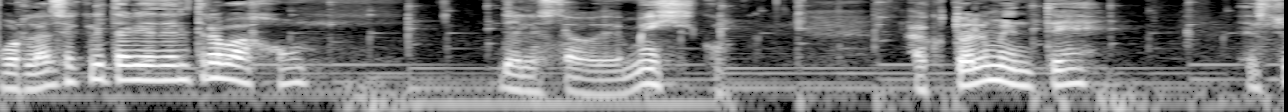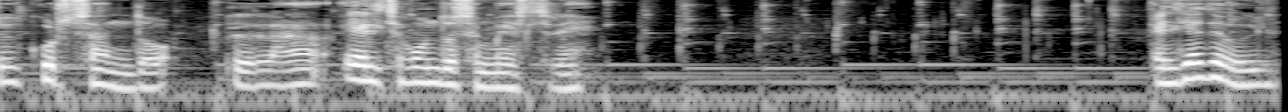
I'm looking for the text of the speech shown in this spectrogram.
por la Secretaría del Trabajo del Estado de México. Actualmente estoy cursando el segundo semestre. El día de hoy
